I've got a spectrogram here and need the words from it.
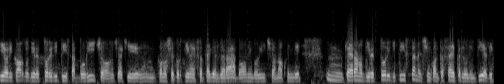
io ricordo direttori di pista, Boricio, cioè chi mh, mm, conosce Cortina i fratelli Alverà, Boni, Boricio, no? Quindi, mh, mm, che erano direttori di pista nel 56 per le Olimpiadi.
